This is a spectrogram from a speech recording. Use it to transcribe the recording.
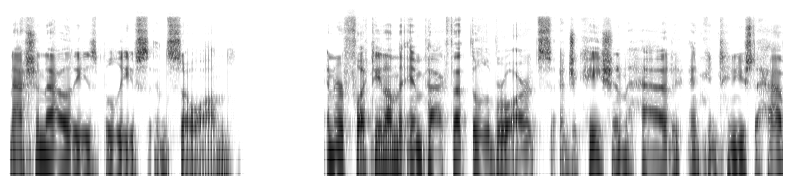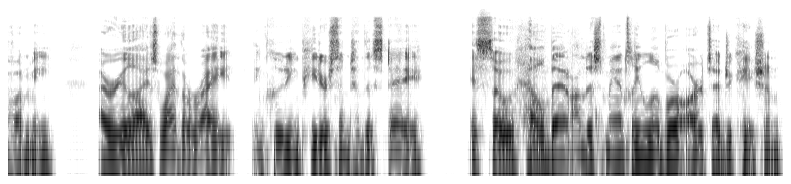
nationalities, beliefs, and so on. And reflecting on the impact that the liberal arts education had and continues to have on me, I realize why the right, including Peterson to this day, is so hell bent on dismantling liberal arts education.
